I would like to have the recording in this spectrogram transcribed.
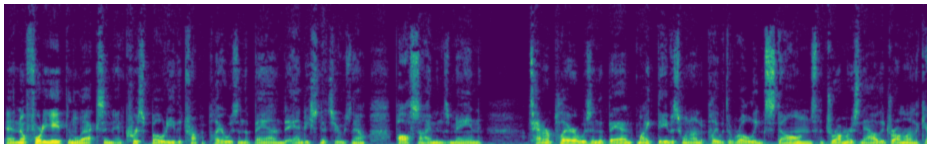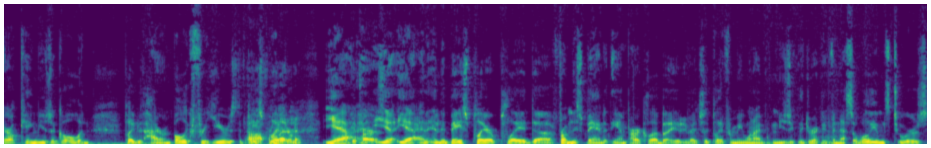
And no, 48th and Lex, and, and Chris Botti, the trumpet player, was in the band. Andy Snitzer, who's now Paul Simon's main tenor player was in the band. Mike Davis went on to play with the Rolling Stones. The drummer is now the drummer on the Carole King musical and played with Hiram Bullock for years. The bass ah, player, Letterman, yeah, guitarist, and, yeah, yeah, and, and the bass player played uh, from this band at the Empire Club. Uh, it eventually played for me when I musically directed Vanessa Williams tours.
